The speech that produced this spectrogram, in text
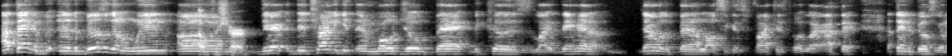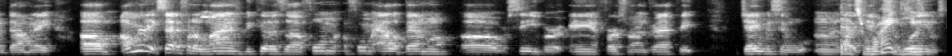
I think the, uh, the Bills are going to win. Um, Oh, for sure. They're they're trying to get their mojo back because like they had a that was a bad loss against the Vikings, but like I think I think the Bills are going to dominate. Um, I'm really excited for the Lions because uh, former former Alabama uh, receiver and first round draft pick Jameson uh, That's like Jameson right. He's- Williams.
